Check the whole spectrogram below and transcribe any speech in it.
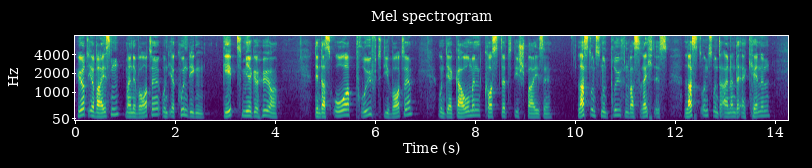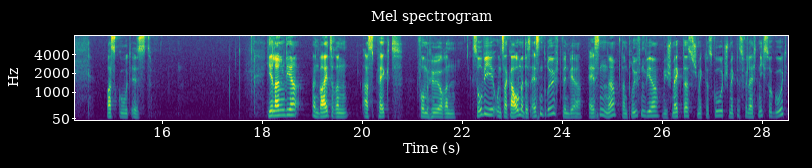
Hört ihr Weisen meine Worte und ihr Kundigen, gebt mir Gehör. Denn das Ohr prüft die Worte und der Gaumen kostet die Speise. Lasst uns nun prüfen, was recht ist. Lasst uns untereinander erkennen, was gut ist. Hier lernen wir einen weiteren Aspekt vom Hören. So wie unser Gaumen das Essen prüft, wenn wir essen, ne, dann prüfen wir, wie schmeckt das, schmeckt das gut, schmeckt das vielleicht nicht so gut.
